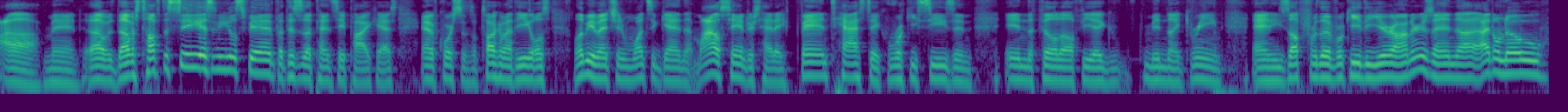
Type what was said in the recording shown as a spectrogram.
Ah, man, that was that was tough to see as an Eagles fan, but this is a Penn State podcast, and of course, since I'm talking about the Eagles, let me mention once again that Miles Sanders had a fantastic rookie season in the Philadelphia Midnight Green, and he's up for the Rookie of the Year honors. And uh, I don't know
